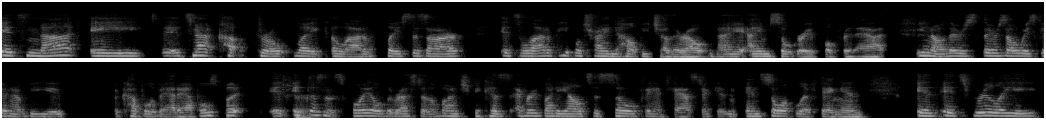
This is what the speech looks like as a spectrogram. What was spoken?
it's not a it's not cutthroat like a lot of places are. It's a lot of people trying to help each other out and i i am so grateful for that. You know there's there's always going to be a couple of bad apples but it, sure. it doesn't spoil the rest of the bunch because everybody else is so fantastic and, and so uplifting and it, it's really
